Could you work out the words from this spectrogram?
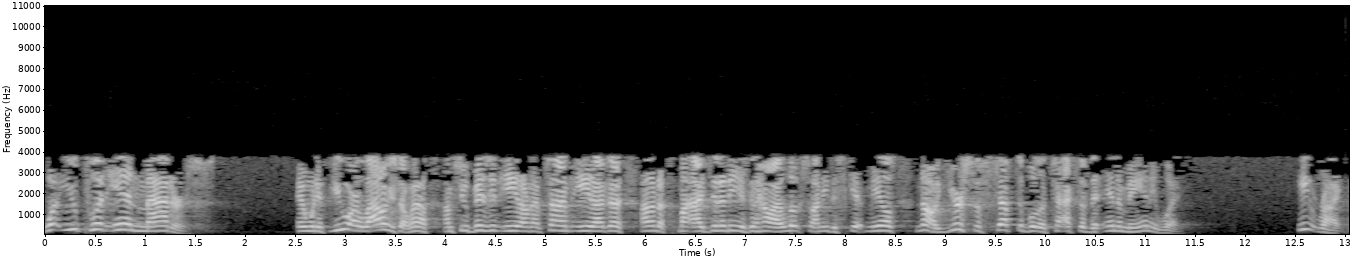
what you put in matters. And when if you are allowing yourself, well, I'm too busy to eat, I don't have time to eat, I don't, I don't know, my identity is in how I look, so I need to skip meals. No, you're susceptible to attacks of the enemy anyway. Eat right.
